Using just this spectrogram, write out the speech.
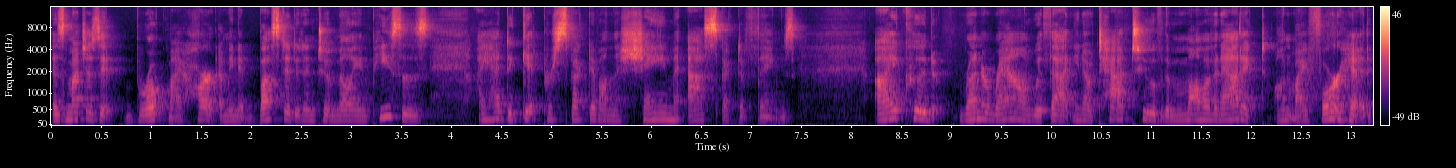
As much as it broke my heart, I mean, it busted it into a million pieces, I had to get perspective on the shame aspect of things. I could run around with that, you know, tattoo of the mom of an addict on my forehead,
